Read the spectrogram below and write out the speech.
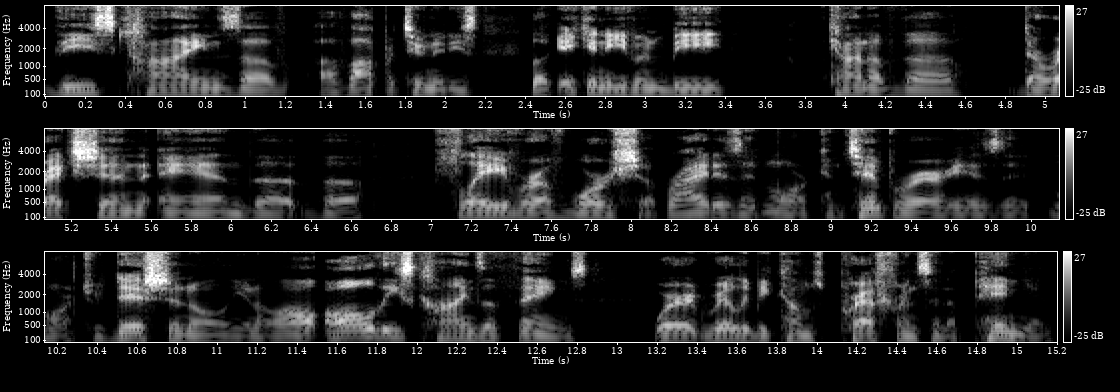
these kinds of, of opportunities, look, it can even be kind of the direction and the, the flavor of worship, right? Is it more contemporary? Is it more traditional? You know, all, all these kinds of things where it really becomes preference and opinion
